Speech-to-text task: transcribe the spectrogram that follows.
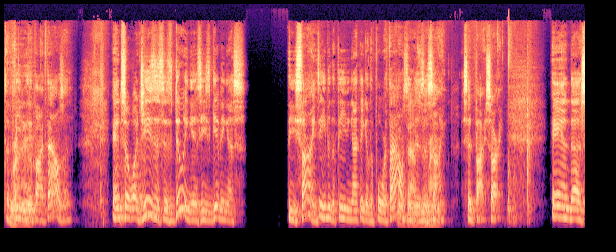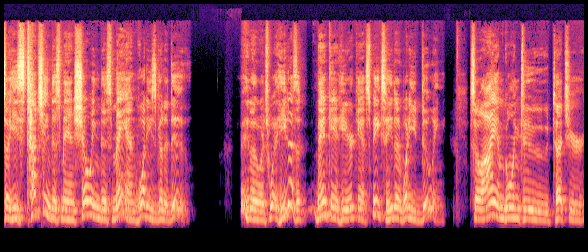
the feeding of the five thousand. And so what Jesus is doing is he's giving us these signs. Even the feeding, I think, of the 4,000 is a right. sign. I said five, sorry. And uh, so he's touching this man, showing this man what he's going to do. In other words, what he doesn't, man can't hear, can't speak, so he doesn't, what are you doing? So I am going to touch your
